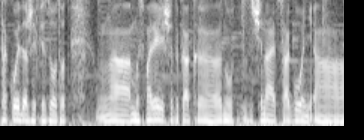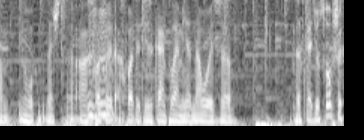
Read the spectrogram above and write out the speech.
такой даже эпизод. Вот мы смотрели что-то, как, ну, начинается огонь, ну, значит, охватывает, охватывает языками пламени одного из так сказать, усопших,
